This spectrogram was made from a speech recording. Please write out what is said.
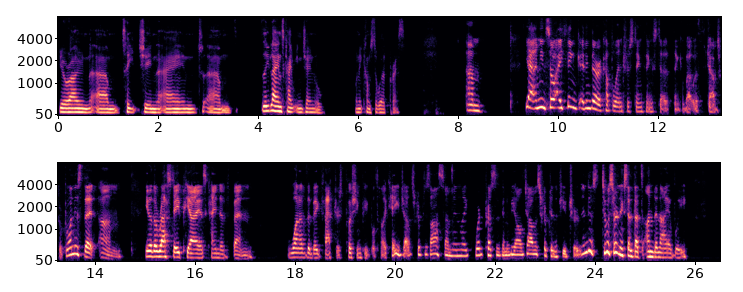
your own um, teaching and um, the landscape in general when it comes to WordPress? Um, yeah, I mean, so I think I think there are a couple interesting things to think about with JavaScript. One is that um, you know the REST API has kind of been one of the big factors pushing people to like, hey, JavaScript is awesome, and like WordPress is going to be all JavaScript in the future. And just to a certain extent, that's undeniably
